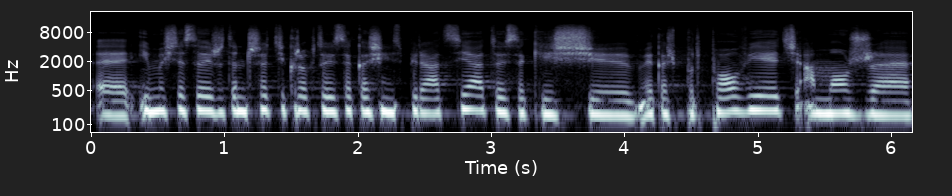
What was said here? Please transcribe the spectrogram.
E, I myślę sobie, że ten trzeci krok to jest jakaś inspiracja, to jest jakiś, y, jakaś podpowiedź, a może,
